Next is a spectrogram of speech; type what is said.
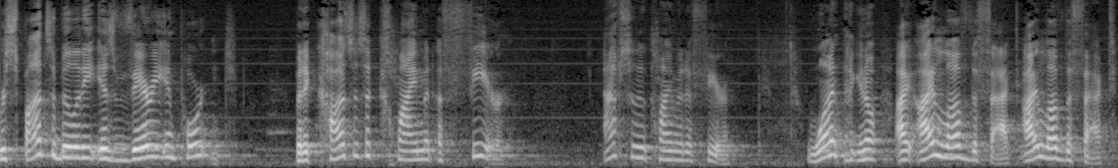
Responsibility is very important, but it causes a climate of fear. Absolute climate of fear. One, you know, I, I love the fact, I love the fact,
